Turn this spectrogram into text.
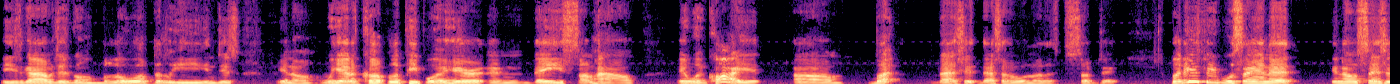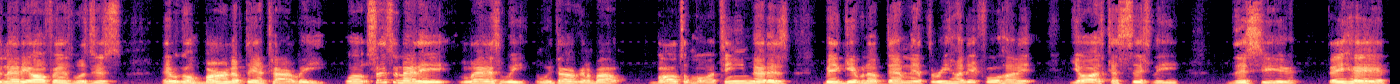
these guys were just going to blow up the league and just, you know, we had a couple of people in here and they somehow it went quiet. Um, but that's it. That's a whole nother subject. But these people were saying that you know Cincinnati offense was just they were going to burn up the entire league. Well, Cincinnati last week, we're talking about Baltimore, a team that has been giving up damn near 300, 400 yards consistently this year. They had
